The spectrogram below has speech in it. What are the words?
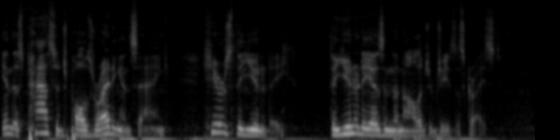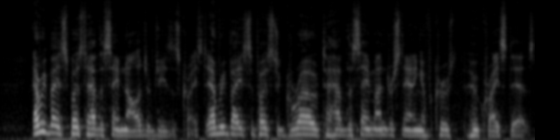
in this passage, Paul's writing and saying, here's the unity. The unity is in the knowledge of Jesus Christ. Everybody's supposed to have the same knowledge of Jesus Christ. Everybody's supposed to grow to have the same understanding of who Christ is.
